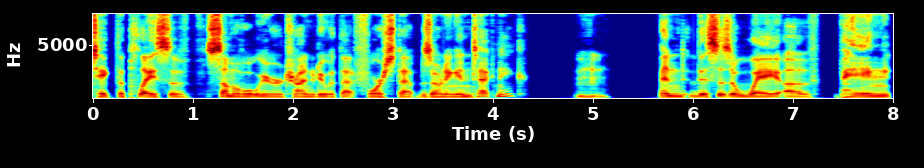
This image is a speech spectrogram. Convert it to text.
take the place of some of what we were trying to do with that four step zoning in technique. Mm-hmm. And this is a way of paying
